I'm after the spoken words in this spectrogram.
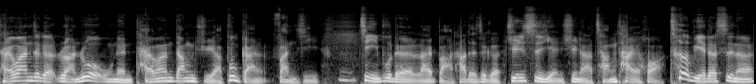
台湾这个软弱无能，台湾当局啊不敢反击，进一步的来把他的这个军事演训啊常态化。特别的是呢，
